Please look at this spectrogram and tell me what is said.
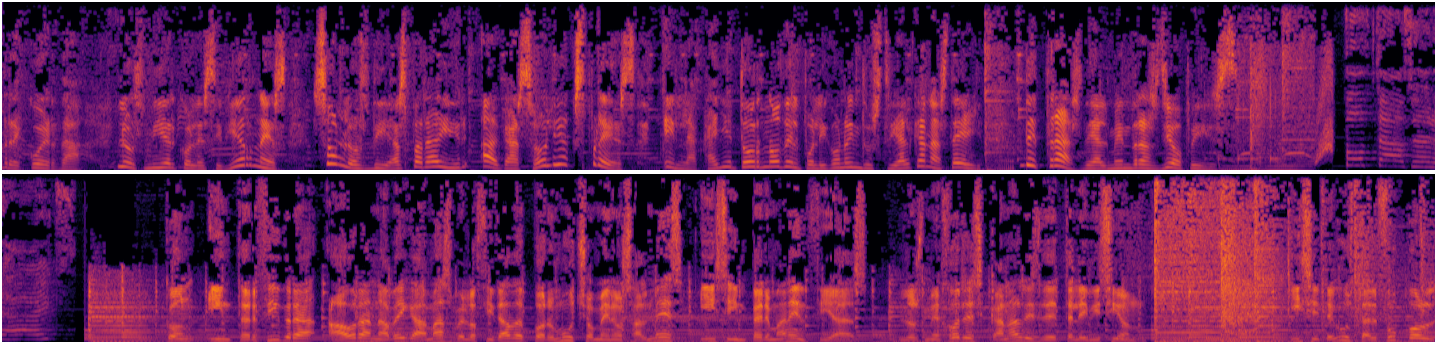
Recuerda, los miércoles y viernes son los días para ir a Gasolio Express, en la calle Torno del Polígono Industrial Canastell, detrás de Almendras Llopis. Con Interfibra ahora navega a más velocidad por mucho menos al mes y sin permanencias. Los mejores canales de televisión y si te gusta el fútbol,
